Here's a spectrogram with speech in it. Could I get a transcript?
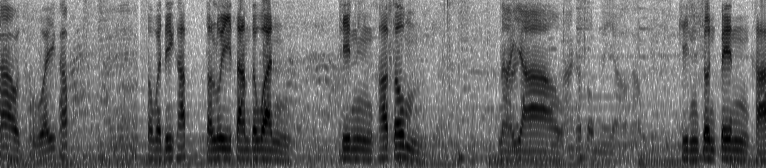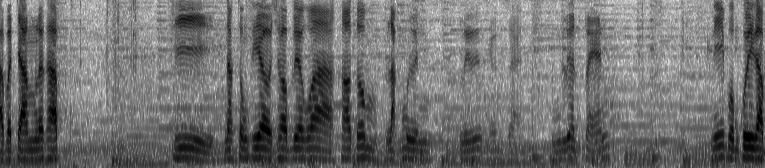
ข้าวสวยครับ สวัสดีครับตะลุยตามตะวันกินข้าวต้มนายาวร้านข้าวต้มในยาวครับ กินจนเป็นขาประจำแล้วครับ ที่นักท่องเที่ยวชอบเรียกว่าข้าวต้มหลักหมื่นหรือเงินแสนเลือดแสน นี่ผมคุยกับ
